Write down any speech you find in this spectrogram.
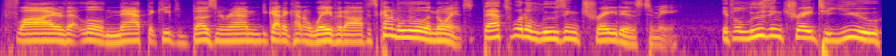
fly or that little gnat that keeps buzzing around you got to kind of wave it off. It's kind of a little annoyance. That's what a losing trade is to me. If a losing trade to you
